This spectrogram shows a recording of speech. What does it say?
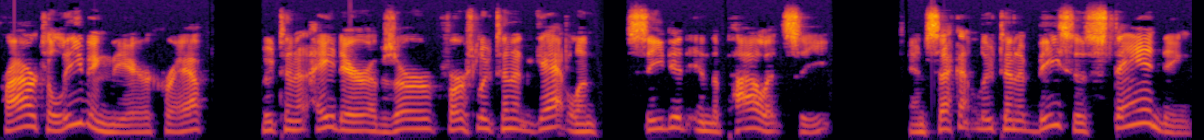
Prior to leaving the aircraft, Lieutenant Adair observed First Lieutenant Gatlin seated in the pilot seat and Second Lieutenant Beeses standing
